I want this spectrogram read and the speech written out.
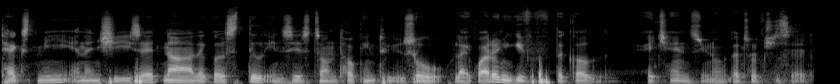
text me and then she said nah the girl still insists on talking to you so like why don't you give the girl a chance you know? That's what she said.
